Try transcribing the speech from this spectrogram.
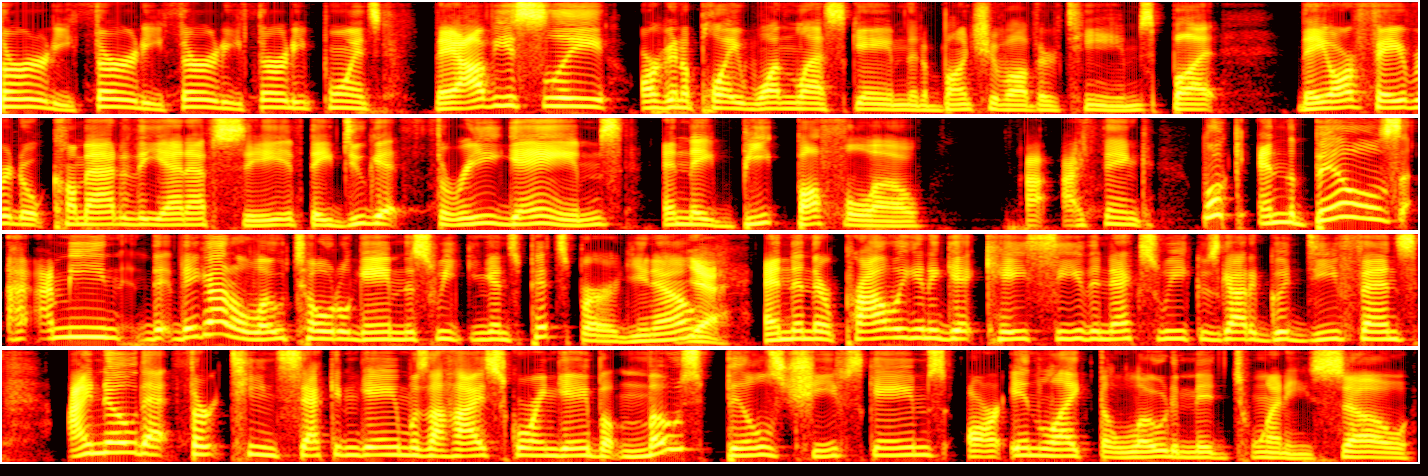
30, 30, 30, 30 points. They obviously are going to play one less game than a bunch of other teams, but they are favored to come out of the NFC. If they do get three games and they beat Buffalo, I, I think. Look, and the Bills, I mean, th- they got a low total game this week against Pittsburgh, you know? Yeah. And then they're probably going to get KC the next week, who's got a good defense. I know that 13 second game was a high scoring game, but most Bills Chiefs games are in like the low to mid 20s. So,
